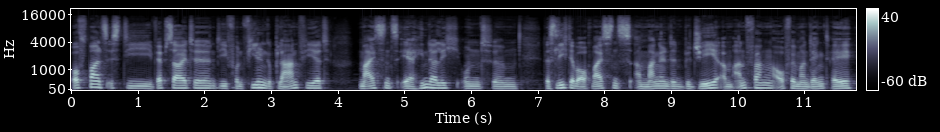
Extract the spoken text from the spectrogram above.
Oftmals ist die Webseite, die von vielen geplant wird, meistens eher hinderlich und ähm, das liegt aber auch meistens am mangelnden Budget am Anfang, auch wenn man denkt, hey,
